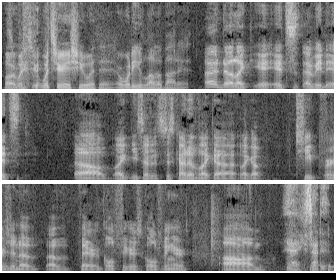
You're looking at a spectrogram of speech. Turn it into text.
So what's your, what's your issue with it, or what do you love about it? I don't know. Like it, it's. I mean, it's. Uh, like you said, it's just kind of like a like a cheap version of of their Goldfinger's Goldfinger. Um, Yeah, he said it.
